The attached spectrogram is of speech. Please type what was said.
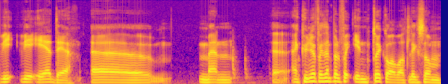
vi, vi er det. Uh, men uh, en kunne jo f.eks. få inntrykk av at liksom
